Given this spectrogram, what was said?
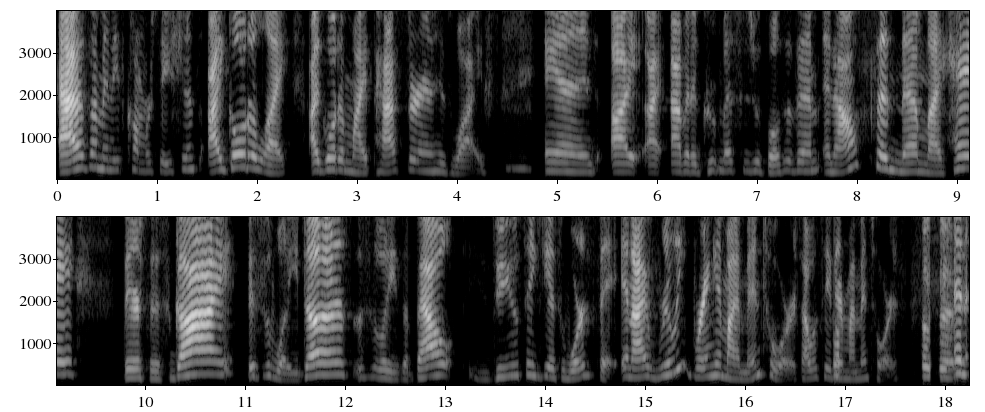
As I'm in these conversations, I go to like I go to my pastor and his wife, and I I I'm in a group message with both of them, and I'll send them like, hey. There's this guy. This is what he does. This is what he's about. Do you think it's worth it? And I really bring in my mentors. I would say oh. they're my mentors. Okay. And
